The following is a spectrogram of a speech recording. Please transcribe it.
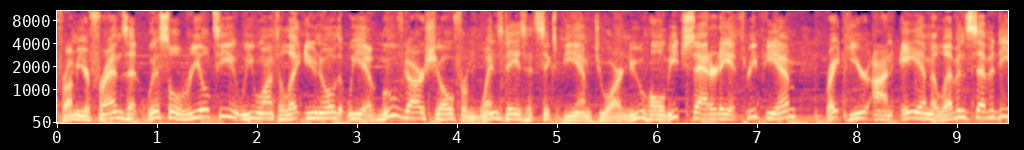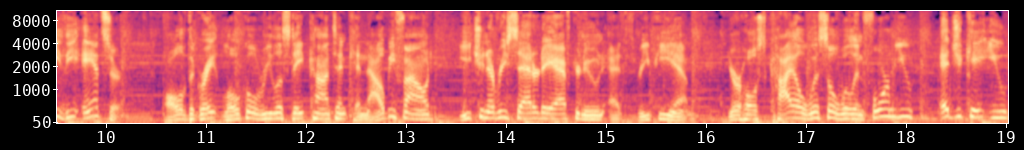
From your friends at Whistle Realty, we want to let you know that we have moved our show from Wednesdays at 6 p.m. to our new home each Saturday at 3 p.m. right here on AM 1170 The Answer. All of the great local real estate content can now be found each and every Saturday afternoon at 3 p.m. Your host Kyle Whistle will inform you, educate you,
